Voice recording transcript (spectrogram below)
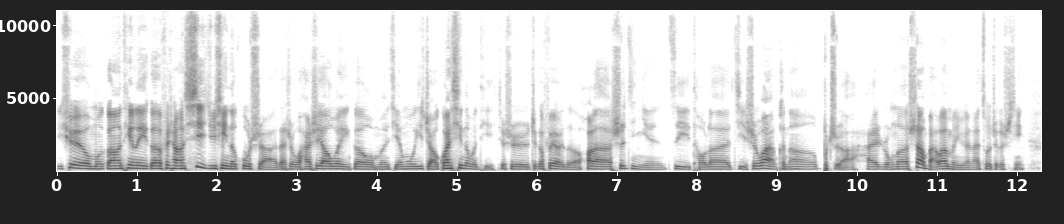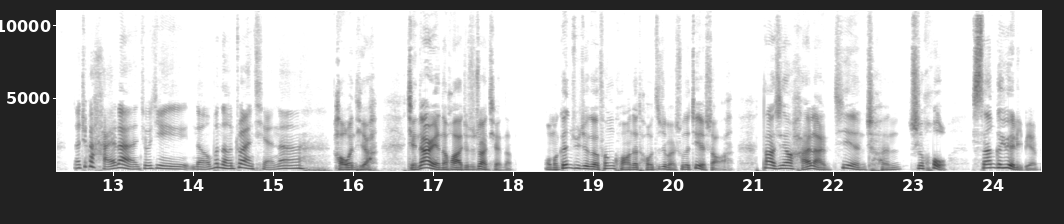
的确，我们刚刚听了一个非常戏剧性的故事啊，但是我还是要问一个我们节目一直要关心的问题，就是这个菲尔德花了十几年，自己投了几十万，可能不止啊，还融了上百万美元来做这个事情。那这个海缆究竟能不能赚钱呢？好问题啊！简单而言的话，就是赚钱的。我们根据这个《疯狂的投资》这本书的介绍啊，大西洋海缆建成之后。三个月里边，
